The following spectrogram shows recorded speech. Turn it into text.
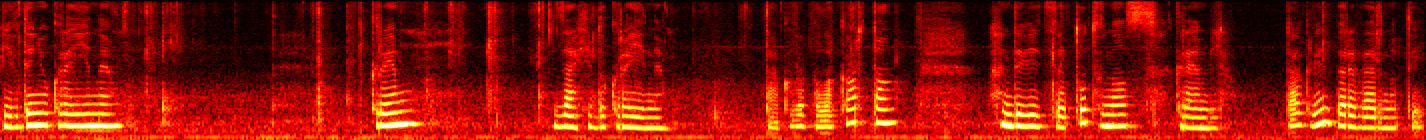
південь України, Крим, захід України. Так, випала карта. Дивіться, тут в нас Кремль. Так, він перевернутий.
